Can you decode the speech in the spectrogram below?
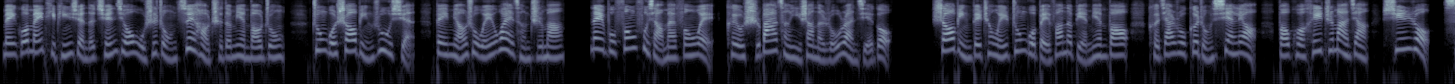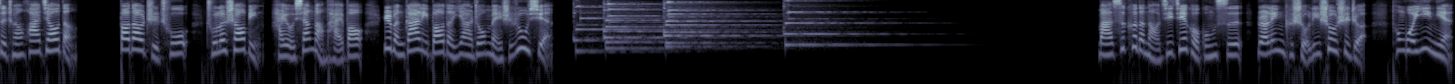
美国媒体评选的全球五十种最好吃的面包中，中国烧饼入选，被描述为外层芝麻。内部丰富小麦风味，可有十八层以上的柔软结构。烧饼被称为中国北方的扁面包，可加入各种馅料，包括黑芝麻酱、熏肉、四川花椒等。报道指出，除了烧饼，还有香港排包、日本咖喱包等亚洲美食入选。马斯克的脑机接口公司 Relink 首例受试者通过意念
